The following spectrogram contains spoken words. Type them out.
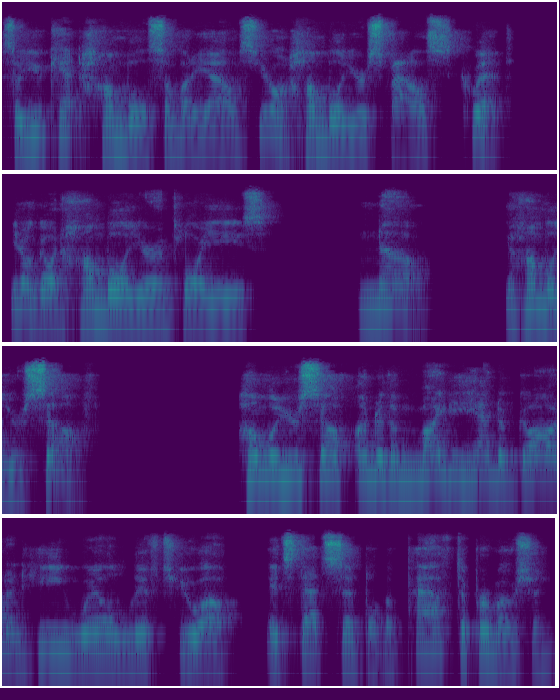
So you can't humble somebody else. You don't humble your spouse, quit. You don't go and humble your employees. No, you humble yourself. Humble yourself under the mighty hand of God, and He will lift you up. It's that simple. The path to promotion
